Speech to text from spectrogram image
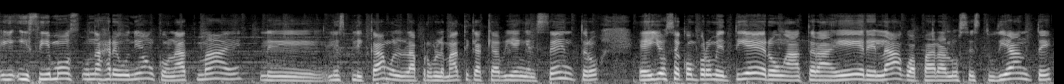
hicimos una reunión con la ATMAE, le, explicamos la problemática que había en el centro, ellos se comprometieron a traer el agua para los estudiantes,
